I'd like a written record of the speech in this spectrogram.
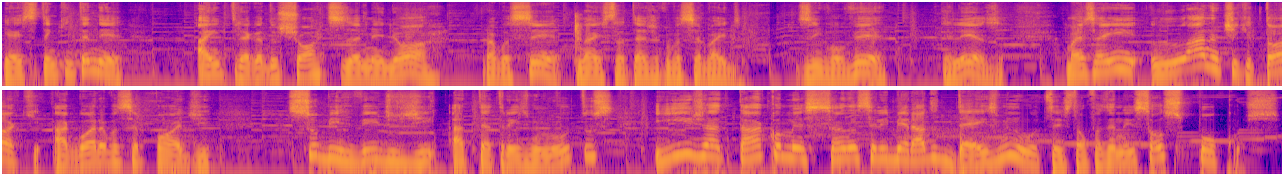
E aí você tem que entender: a entrega dos Shorts é melhor para você na estratégia que você vai desenvolver, beleza? Mas aí lá no TikTok, agora você pode subir vídeos de até 3 minutos e já tá começando a ser liberado 10 minutos. Eles estão fazendo isso aos poucos.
